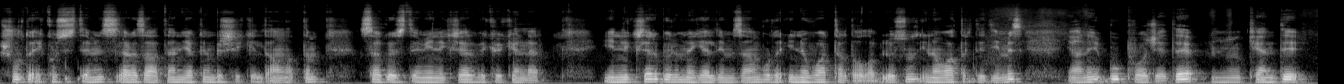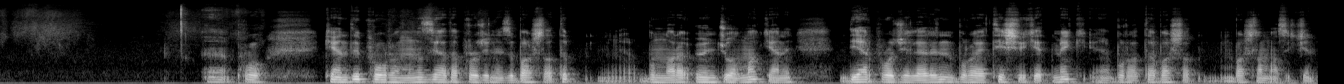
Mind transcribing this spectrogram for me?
Şurada ekosistemini sizlere zaten yakın bir şekilde anlattım. Sago sistemi yenilikler ve kökenler. Yenilikler bölümüne geldiğimiz zaman burada Innovator da olabiliyorsunuz. Innovator dediğimiz yani bu projede hmm, kendi pro kendi programınızı ya da projenizi başlatıp e, bunlara öncü olmak yani diğer projelerin buraya teşvik etmek e, burada başla, başlaması için.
